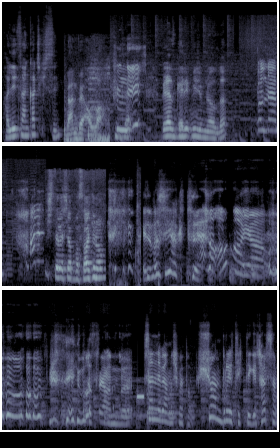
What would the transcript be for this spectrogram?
Halil sen kaç kişisin? Ben ve Allah. ne? Biraz garip bir cümle oldu. Buldum. Hiç telaş yapma sakin ol. Elması yaktı. Ama ya. Elmas yandı. Senle bir anlaşma yapalım. Şu an burayı tekte geçersem,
